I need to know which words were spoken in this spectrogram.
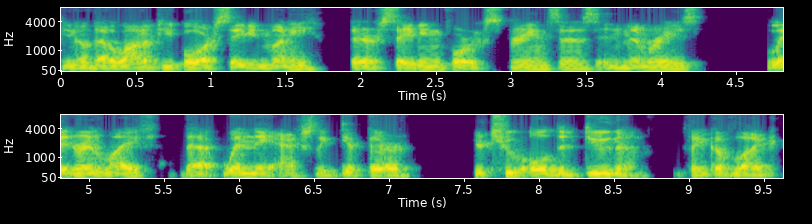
You know, that a lot of people are saving money, they're saving for experiences and memories later in life that when they actually get there, you're too old to do them. Think of like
